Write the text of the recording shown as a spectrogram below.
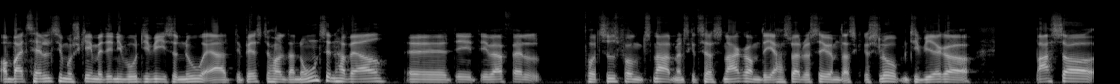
om Vitality måske med det niveau, de viser nu, er det bedste hold, der nogensinde har været. Øh, det, det er i hvert fald på et tidspunkt snart, man skal til at snakke om det. Jeg har svært ved at se, hvem der skal slå dem. De virker bare så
